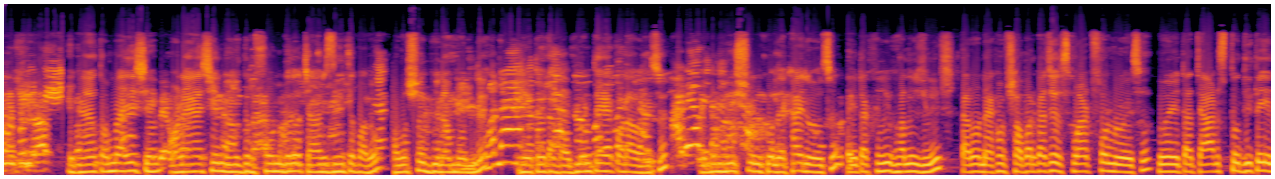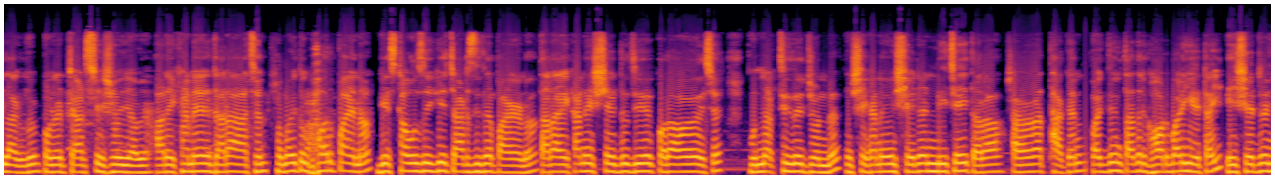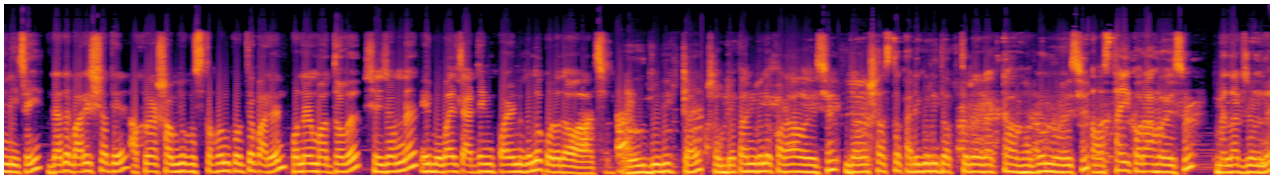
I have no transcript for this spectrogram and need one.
এখানে তোমরা এসে অনায়াসে নিজেদের ফোনগুলো চার্জ দিতে পারো। অবশ্যই বিনামূল্যে যেহেতু এটা গভর্নমেন্ট থেকে করা হয়েছে এবং নিঃশুল্ক লেখাই রয়েছে। এটা খুবই ভালো জিনিস, কারণ এখন সবার কাছে স্মার্টফোন রয়েছে, তো এটা চার্জ তো দিতেই লাগবে, ফোনের চার্জ শেষ হয়ে যাবে। আর এখানে যারা আছেন, সবাই তো ঘর পায় না গেস্ট হাউসে গিয়ে চার্জ দিতে পারে না। তারা এখানে শেড দিয়ে করা হয়েছে পুণ্যার্থীদের জন্য। সেখানে ওই শেডের নিচেই তারা সারা রাত থাকেন। কয়েকদিন তাদের ঘর বাড়ি এটাই, এই শেডের নিচেই। যাতে বাড়ির সাথে আপনারা সংযোগ স্থাপন করতে পারেন ফোনের মাধ্যমে, সেই জন্য এই মোবাইল চার্জিং পয়েন্টগুলো করে দেওয়া আছে। এই দুদিকটায় সব দোকানগুলো করা হয়েছে। জনস্বাস্থ্য কারিগরি দপ্তরের একটা ভবন রয়েছে। অস্থায়ী করা হয়েছে মেলার জন্য।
